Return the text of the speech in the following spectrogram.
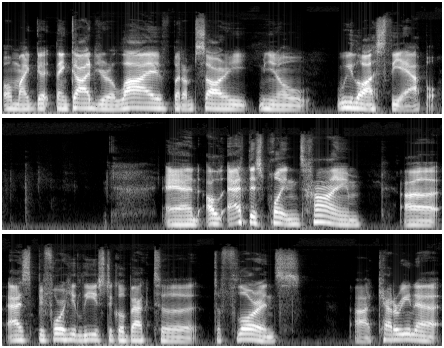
oh my god, thank God you're alive, but I'm sorry, you know, we lost the apple. And at this point in time, uh, as before he leaves to go back to to Florence, uh, Caterina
